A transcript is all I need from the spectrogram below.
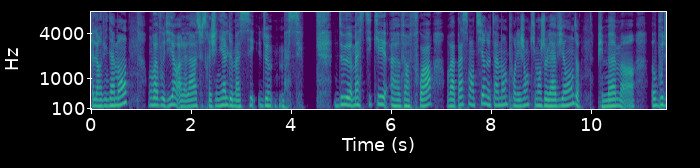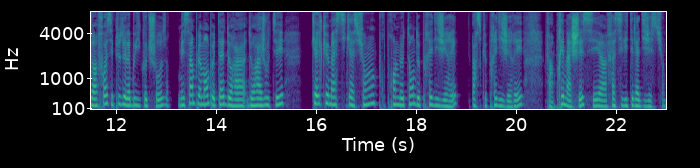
Alors évidemment, on va vous dire, oh là là, ce serait génial de masser, de masser, de mastiquer 20 fois. On va pas se mentir, notamment pour les gens qui mangent de la viande. Puis même, hein, au bout de 20 fois, c'est plus de la bouillie qu'autre chose. Mais simplement peut-être de rajouter quelques mastications pour prendre le temps de prédigérer, parce que prédigérer, enfin prémâcher, c'est euh, faciliter la digestion.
